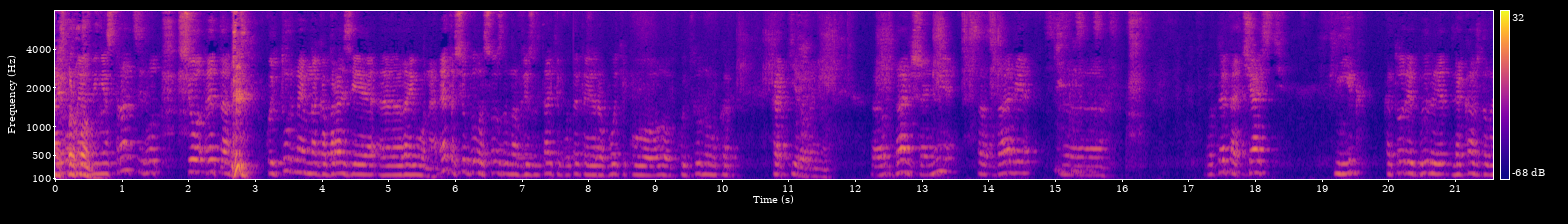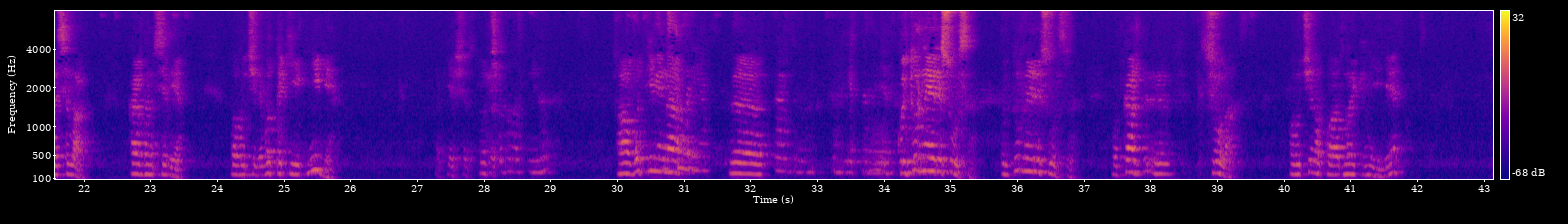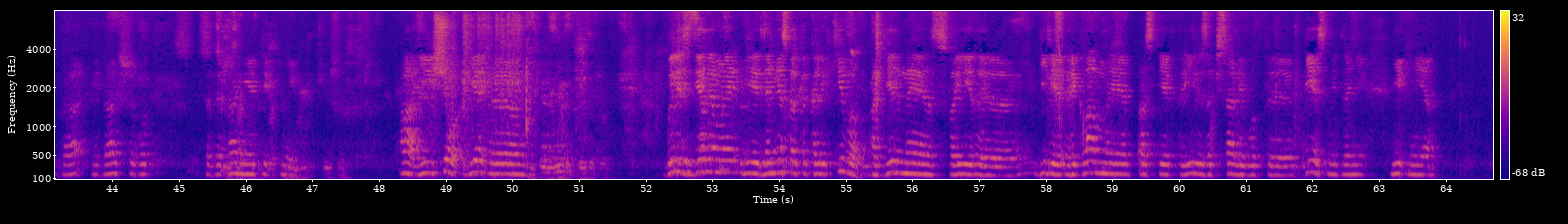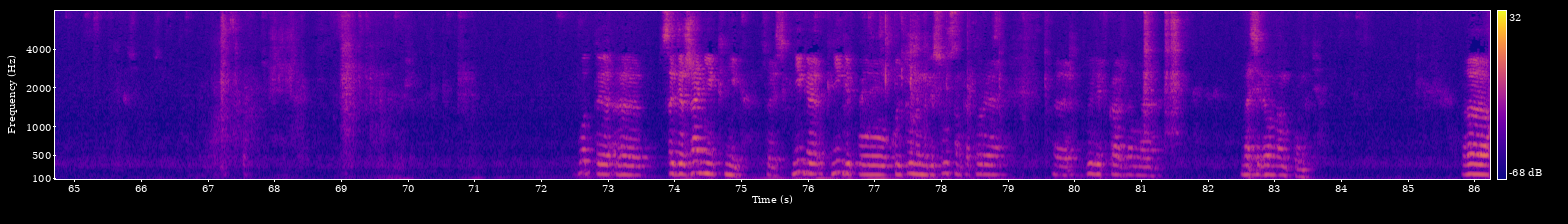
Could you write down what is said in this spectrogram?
районной администрации. Вот все это культурное многообразие э, района. Это все было создано в результате вот этой работы по культурному кар- картированию. Э, Дальше они создали э, вот эта часть книг, которые были для каждого села, в каждом селе получили. Вот такие книги. Так, я сейчас тоже. Что была книга? А вот именно э, культурные ресурсы. Культурные ресурсы. Вот каждое село получило по одной книге. Да, и дальше вот содержание этих книг. А, и еще е- э, были сделаны и для нескольких коллективов отдельные свои э, или рекламные проспекты, или записали вот э, песни для них, ихние. Вот э, э, содержание книг, то есть книга, книги по культурным ресурсам, которые э, были в каждом э, населенном пункте. Э,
